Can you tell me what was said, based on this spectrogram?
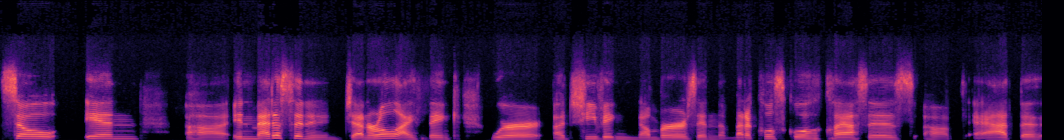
so in uh, in medicine in general, I think we're achieving numbers in the medical school classes uh, at the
